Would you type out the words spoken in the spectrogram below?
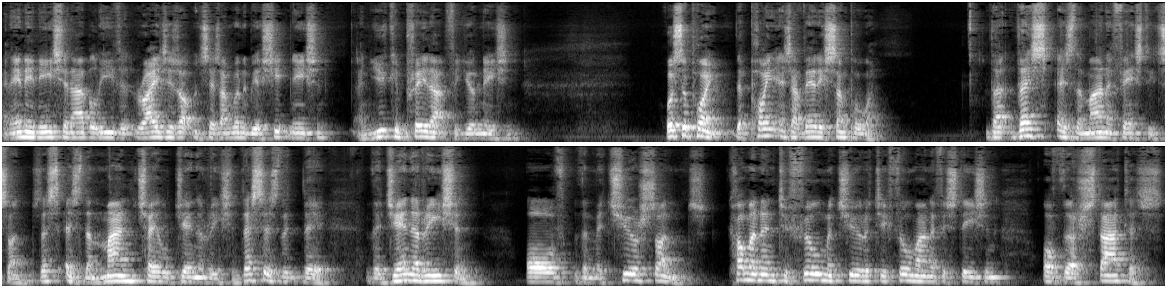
and any nation, I believe, that rises up and says, I'm going to be a sheep nation, and you can pray that for your nation. What's the point? The point is a very simple one that this is the manifested sons. This is the man child generation. This is the, the, the generation of the mature sons coming into full maturity, full manifestation of their status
